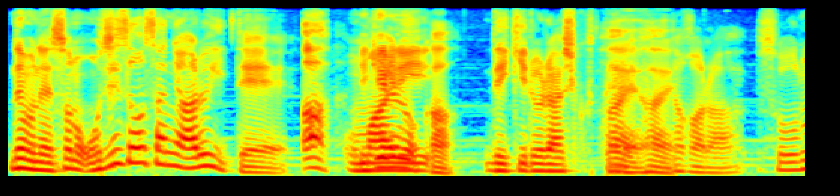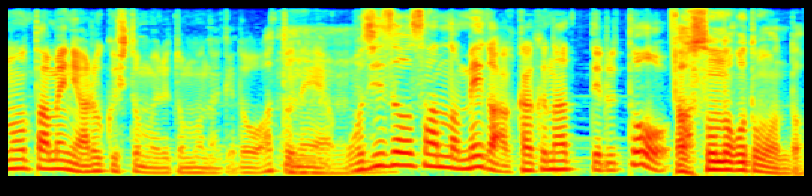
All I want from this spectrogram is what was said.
でもねそのお地蔵さんに歩いてあお参りできるらしくて、はいはい。だからそのために歩く人もいると思うんだけどあとね、うん。お地蔵さんの目が赤くなってるとあそんなこともあんだ。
